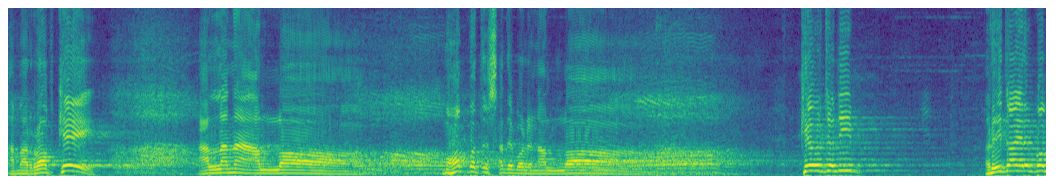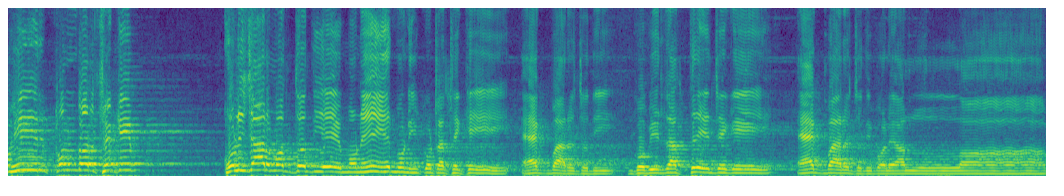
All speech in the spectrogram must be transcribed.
আমার রব কে? আল্লাহ না, আল্লাহ। মোহব্বতের সাথে বলেন, আল্লাহ। কেউ যদি হৃদয়ের গভীর কন্দর থেকে কলিজার মধ্য দিয়ে মনের মণিকোটা থেকে একবার যদি গভীর রাত্রে জেগে একবার যদি বলে, আল্লাহ।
